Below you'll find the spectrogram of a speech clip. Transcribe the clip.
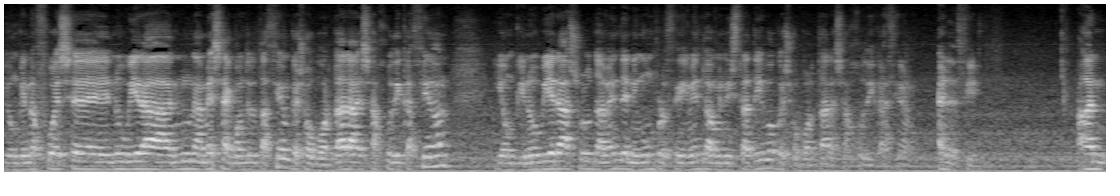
y aunque no fuese, no hubiera una mesa de contratación que soportara esa adjudicación y aunque no hubiera absolutamente ningún procedimiento administrativo que soportara esa adjudicación. Es decir, han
